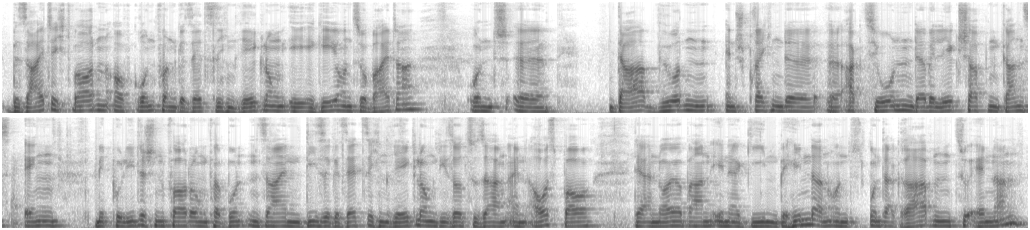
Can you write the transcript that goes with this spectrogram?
beseitigt worden aufgrund von gesetzlichen Regelungen, EEG und so weiter. Und äh, da würden entsprechende äh, Aktionen der Belegschaften ganz eng mit politischen Forderungen verbunden sein, diese gesetzlichen Regelungen, die sozusagen einen Ausbau der erneuerbaren Energien behindern und untergraben, zu ändern.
